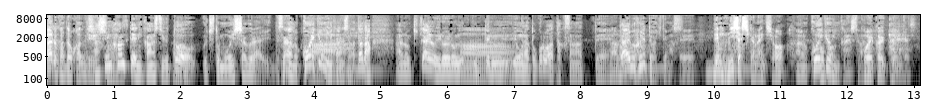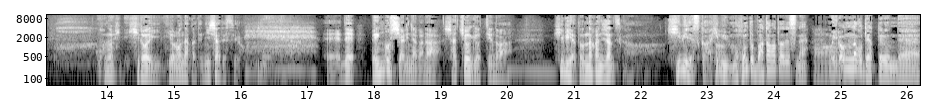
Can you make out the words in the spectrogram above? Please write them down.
あるかどうかっていう写真判定に関して言うと、うちともう一社ぐらいですね、あの公営競技に関しては、ただ、あの機械をいろいろ売ってるようなところはたくさんあってだいぶ増えてはきてます、えーでも2社しかないんでしょ？あの公営競技に関してはね、公営競技に関して、このひ広い世の中で2社ですよ、えーで弁護士やりながら社長業っていうのは日々はどんな感じなんですか？日々ですか、日々、もう本当、バタバタですね、もういろんなことやってるんで、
